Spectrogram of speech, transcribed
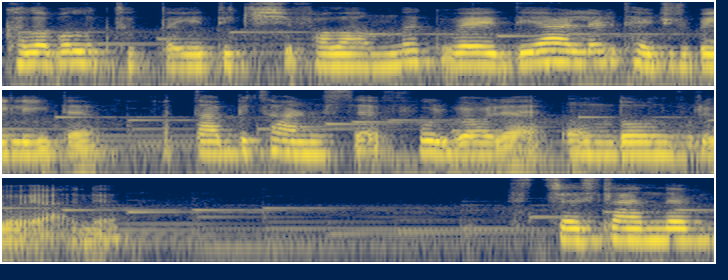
Kalabalıktık da 7 kişi falanlık ve diğerleri tecrübeliydi. Hatta bir tanesi full böyle onda on vuruyor yani. Streslendim.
